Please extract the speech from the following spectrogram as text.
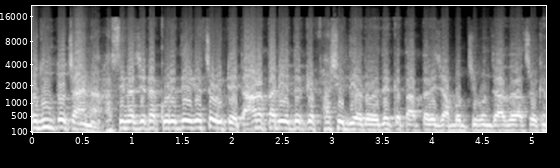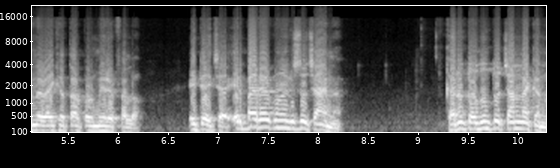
তদন্ত চায় না। হাসিনা যেটা করে দিয়ে গেছে, ওইটাই। তাড়াতাড়ি এদেরকে ফাঁসি দিয়ে দাও, এদেরকে তাড়াতাড়ি যাবজ্জীবন যাদের আছে ওখানে রেখে তারপর মেরে ফেলো। এটাই চায়। এর বাইরে আর কোনো কিছু চায় না। কারণ তদন্ত চান না কেন?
